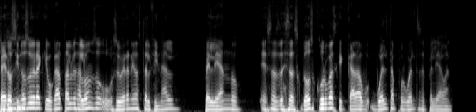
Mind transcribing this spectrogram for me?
Pero si no se hubiera equivocado, tal vez Alonso o se hubieran ido hasta el final peleando esas, esas dos curvas que cada vuelta por vuelta se peleaban.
